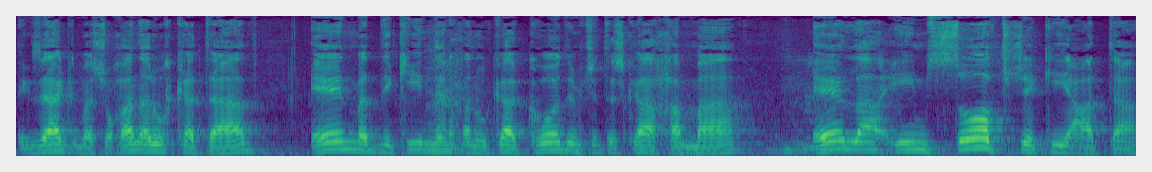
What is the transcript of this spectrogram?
exactly. בשולחן ערוך כתב, אין מדליקין נר חנוכה קודם שתשקע החמה, אלא עם סוף שקיעתה.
